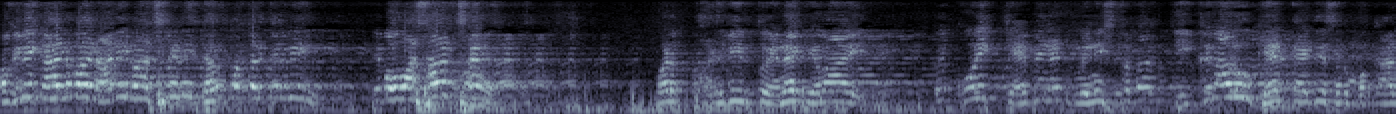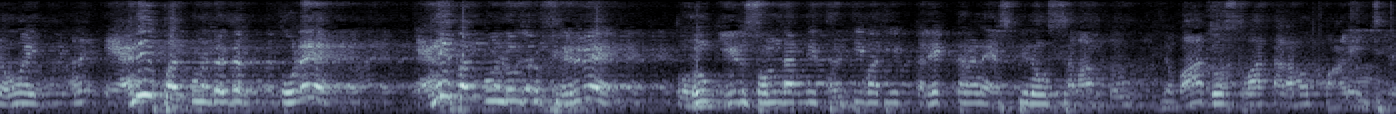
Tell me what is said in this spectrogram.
અગ્નિકાંડમાં નાની માછલીની ધરપકડ કરવી એ બહુ આસાન છે. પણ ભણવીર તો એને કહેવાય કોઈ કેબિનેટ મિનિસ્ટરના દીકરાનું ગેરકાયદેસર મકાન હોય અને એની પર બુલડોઝર તોડે, એની પર બુલડોઝર ફેરવે તો હું ગીર સોમનાથની ધરતીમાંથી એક કલેક્ટર અને એસપી ને હું સલામ કરું. વાહ દોસ્ત, વાહ તારામાં પાણી છે.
